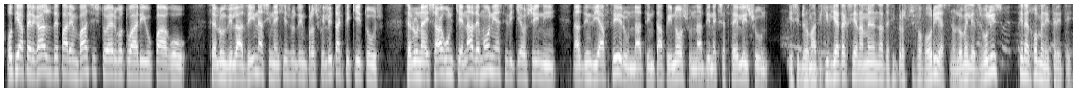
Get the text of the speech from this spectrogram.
ότι απεργάζονται παρεμβάσεις στο έργο του Αρίου Πάγου. Θέλουν δηλαδή να συνεχίσουν την προσφυλή τακτική τους. Θέλουν να εισάγουν κενά δαιμόνια στη δικαιοσύνη, να την διαφθείρουν, να την ταπεινώσουν, να την εξευθελήσουν. Η συμπληρωματική διάταξη αναμένεται να τεθεί προς ψηφοφορία στην Ολομέλεια της Βουλής την ερχόμενη Τρίτη.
